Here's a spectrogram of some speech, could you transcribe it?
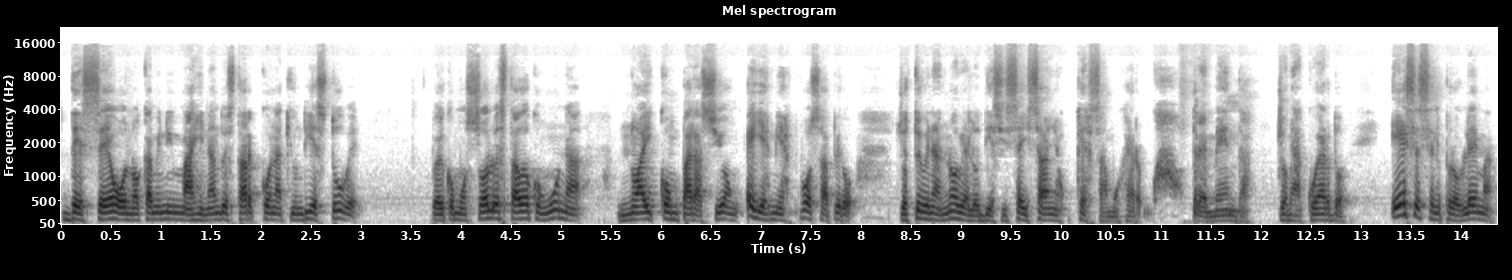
deseo o no camino imaginando estar con la que un día estuve. Porque como solo he estado con una, no hay comparación. Ella es mi esposa, pero yo tuve una novia a los 16 años, que esa mujer, wow, tremenda. Yo me acuerdo. Ese es el problema,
